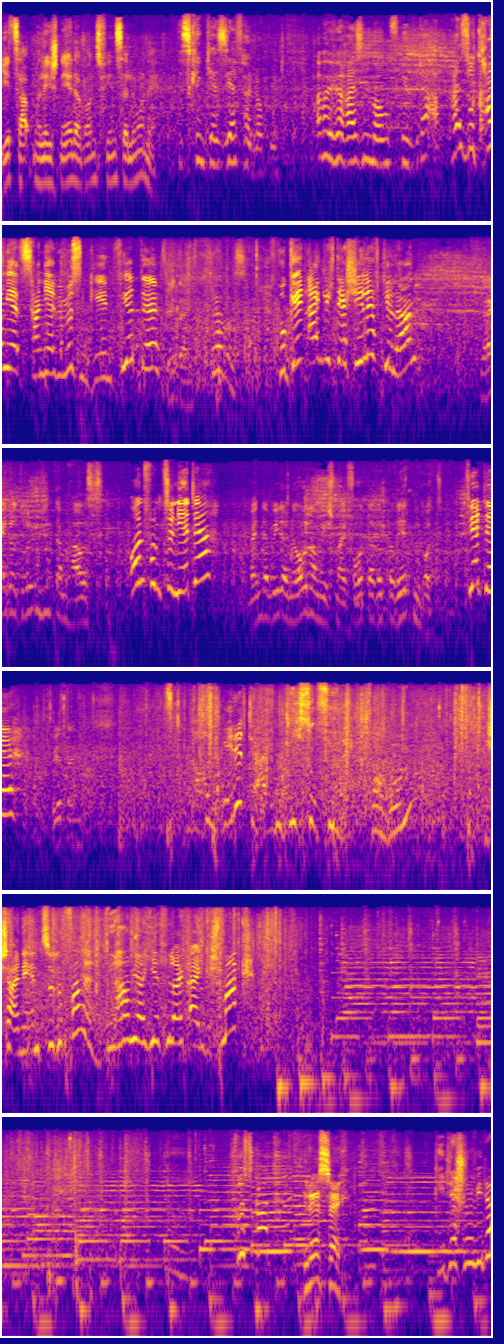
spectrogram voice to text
Jetzt hat man in Schnee noch ganz viele Salone. Das klingt ja sehr verlockend. Aber wir reisen morgen früh wieder ab. Also komm jetzt, Tanja, wir müssen gehen. Vierte. Servus. Wo geht eigentlich der Skilift hier lang? Gleich da drüben hinterm Haus. Und funktioniert er? Wenn der wieder in Ordnung ist, mein Vater repariert ihn gerade. Vierte. Vierte. Warum redet er eigentlich so viel? Warum? Ich scheine ihm zu gefallen. Wir haben ja hier vielleicht einen Geschmack. Grüß Gott. Grüß euch. Geht er schon wieder?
